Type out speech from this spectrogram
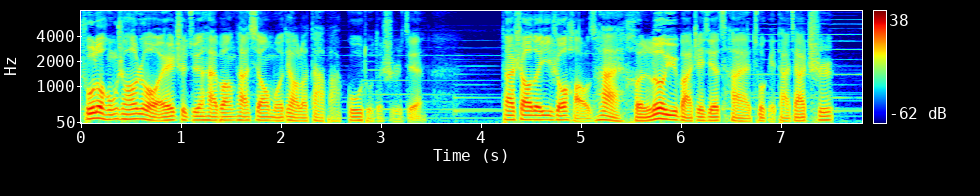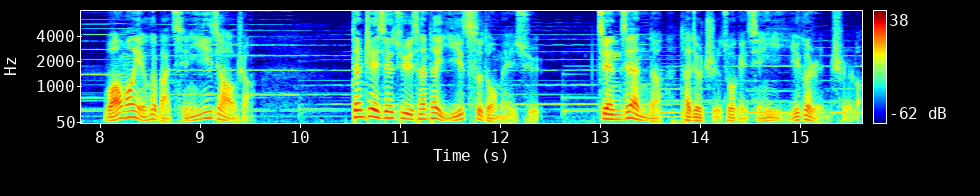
除了红烧肉，H 君还帮他消磨掉了大把孤独的时间。他烧的一手好菜，很乐于把这些菜做给大家吃，往往也会把秦一叫上。但这些聚餐他一次都没去。渐渐的，他就只做给秦一一个人吃了。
